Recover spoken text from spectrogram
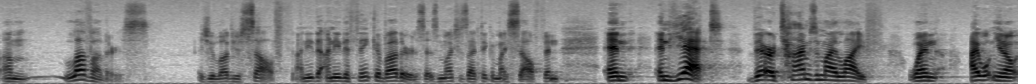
Um, love others as you love yourself. I need to, I need to think of others as much as I think of myself. And, and, and yet, there are times in my life when I will, you know,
